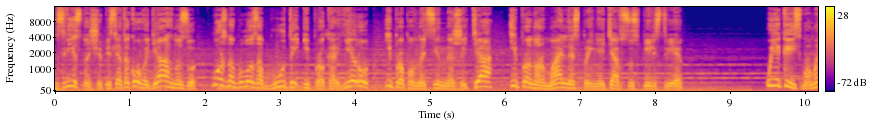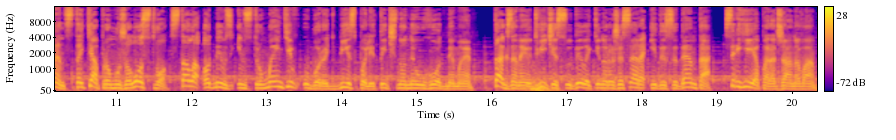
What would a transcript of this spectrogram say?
Звісно, що після такого діагнозу можна було забути і про кар'єру, і про повноцінне життя, і про нормальне сприйняття в суспільстві. У якийсь момент стаття про мужолоство стала одним з інструментів у боротьбі з політично неугодними. Так за нею двічі судили кінорежисера і дисидента Сергія Параджанова.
